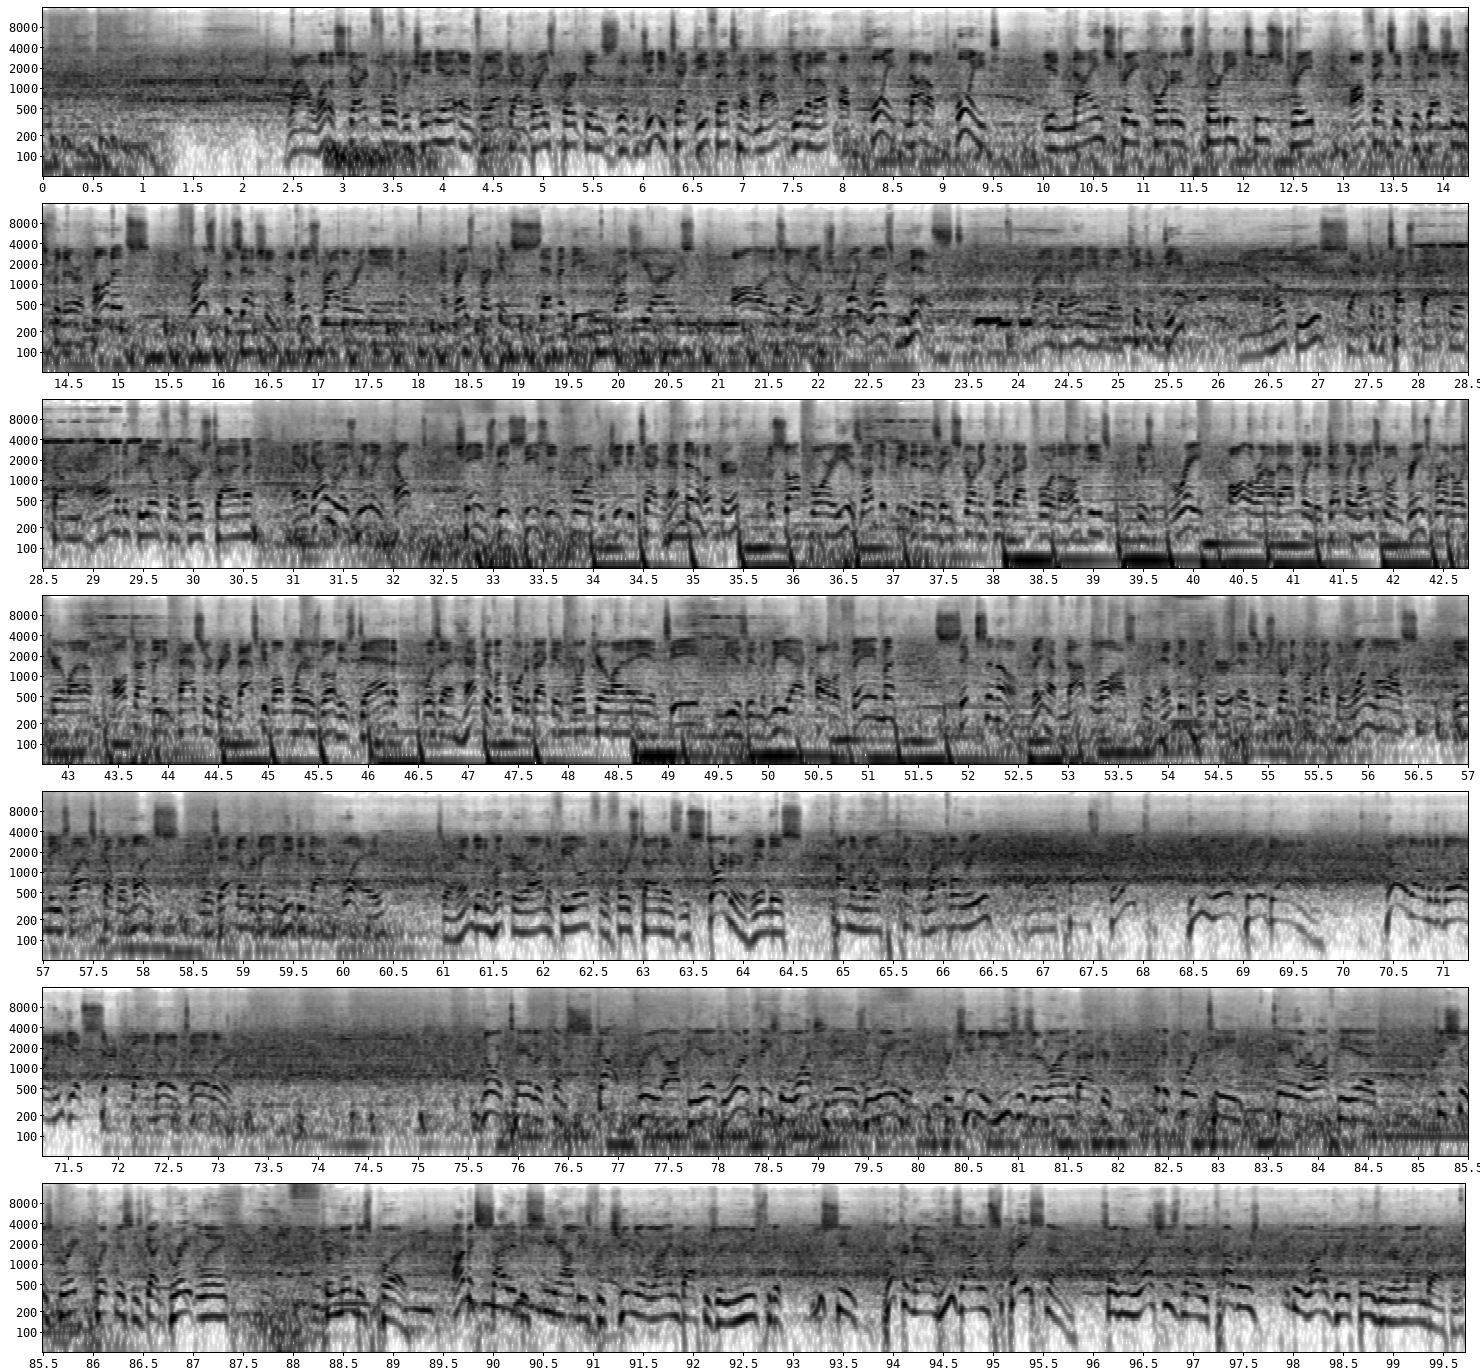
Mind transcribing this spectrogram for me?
Wow, what a start for Virginia and for that guy, Bryce Perkins. The Virginia Tech defense had not given up a point, not a point in nine straight quarters, 32 straight offensive possessions for their opponents. First possession of this rivalry game, and Bryce Perkins 70 rush yards all on his own. The extra point was missed. Brian Delaney will kick it deep the Hokies, after the touchback, will come onto the field for the first time. And a guy who has really helped change this season for Virginia Tech, Hendon Hooker, the sophomore. He is undefeated as a starting quarterback for the Hokies. He was a great all-around athlete at Dudley High School in Greensboro, North Carolina. All-time leading passer, great basketball player as well. His dad was a heck of a quarterback at North Carolina A&T. He is in the MEAC Hall of Fame. 6-0. They have not lost with Hendon Hooker as their starting quarterback. The one loss in these last couple months was at Notre Dame. He did not play. So Hendon Hooker on the field for the first time as the starter in this Commonwealth Cup rivalry. And pass fake. He will go down. held onto the ball, and he gets sacked by Noah Taylor. Noah Taylor comes scot-free off the edge. And one of the things to watch today is the way that Virginia uses their linebackers. Look at 14, Taylor off the edge. Just shows great quickness. He's got great length. Tremendous play. I'm excited to see how these Virginia linebackers are used today. You see him, Hooker now, he's out in space now. So he rushes, now he covers. They do a lot of great things with their linebackers.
